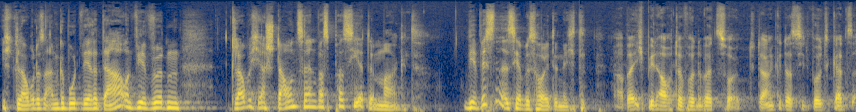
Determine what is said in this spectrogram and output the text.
Ich glaube, das Angebot wäre da und wir würden, glaube ich, erstaunt sein, was passiert im Markt. Wir wissen es ja bis heute nicht. Aber ich bin auch davon überzeugt. Danke, dass Sie wohl ganz,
